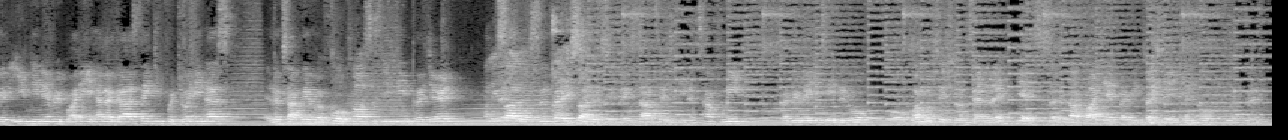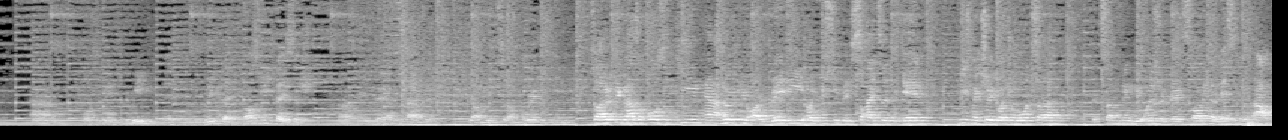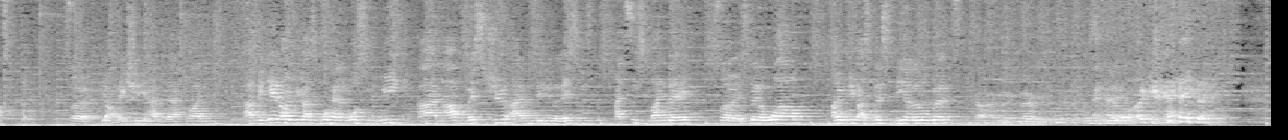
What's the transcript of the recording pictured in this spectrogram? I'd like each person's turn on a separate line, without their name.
Good evening, everybody. Hello, guys. Thank you for joining us. It looks like we have a full class this evening, Perjaren.
I'm excited.
Awesome.
Very excited.
Super excited. It's been a tough week, but we're ready to end it off for one more session on Saturday.
Yes.
So it's not quite yet, but we're close to ending it off with the um, awesome end of the week.
It's a weekday, last weekday session.
Last Tuesday.
I'm excited. Yeah, me too. I'm really. So I hope you guys are awesome keen and I hope you are ready. I hope you're super excited. Again, please make sure you got your water. It's something we always regret starting a lesson without. So yeah, make sure you have that one. Um, again, I hope you guys have all had an awesome week. Um, I've missed you. I haven't been in the lessons uh, since Monday. So it's been a while. I hope you guys missed me a little bit.
A little bit.
okay.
